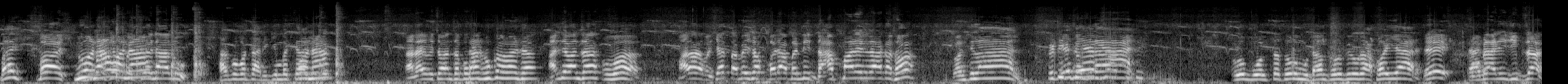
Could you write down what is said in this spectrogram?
બસ બસ. નો, ના, ના. આલું આગળ પર તારી કિંમત ક્યાં ના આના વિચાર છે તાર શું કરવા છે? આંજે છે. ઓહો મારા પૈસા તમે શું બરાબરની ધાપ મારેલી રાખો છો? જોનતીલાલ પેટી એ જોનતીલાલ. થોડું બોલતા થોડું મોઢામાં થોડું પેલું રાખો યાર. એ કમળાની જીભ સર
